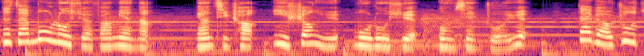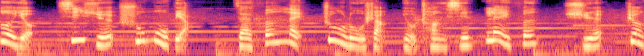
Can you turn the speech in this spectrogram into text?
那在目录学方面呢？梁启超一生于目录学贡献卓越，代表著作有《西学书目表》，在分类注录上有创新，类分学、政、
